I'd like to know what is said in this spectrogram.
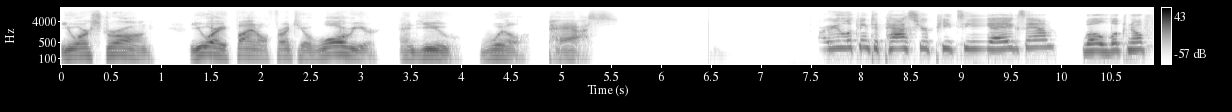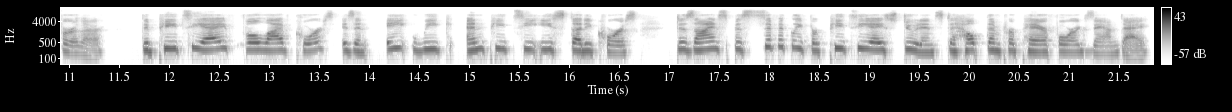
You are strong. You are a final frontier warrior, and you will pass. Are you looking to pass your PTA exam? Well, look no further. The PTA Full Live course is an eight week NPTE study course designed specifically for PTA students to help them prepare for exam day.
